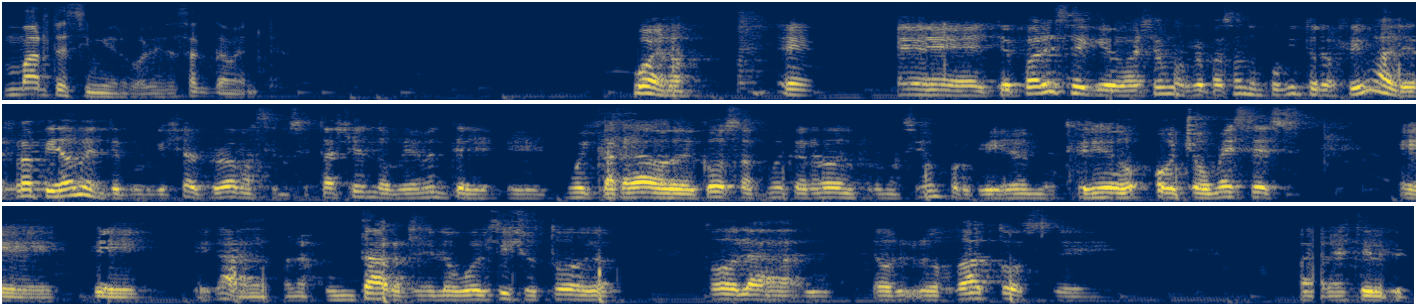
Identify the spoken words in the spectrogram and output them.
Martes y miércoles, exactamente. Bueno, eh, eh, ¿te parece que vayamos repasando un poquito los rivales rápidamente? Porque ya el programa se nos está yendo, obviamente, eh, muy cargado de cosas, muy cargado de información, porque hemos tenido ocho meses eh, de, nada, para juntar en los bolsillos todos los, datos eh, para este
